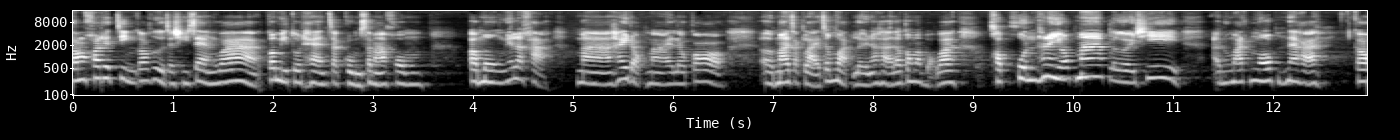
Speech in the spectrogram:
ต้องข้อเท็จจริงก็คือจะชี้แจงว่าก็มีตัวแทนจากกลุ่มสมาคมประมงนี่แหละค่ะ มาให้ดอกไม้แล้วก็มาจากหลายจังหวัดเลยนะคะ แล้วก็มาบอกว่าขอบคุณท่านนายกมากเลยที่อนุมัติงบนะคะก็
